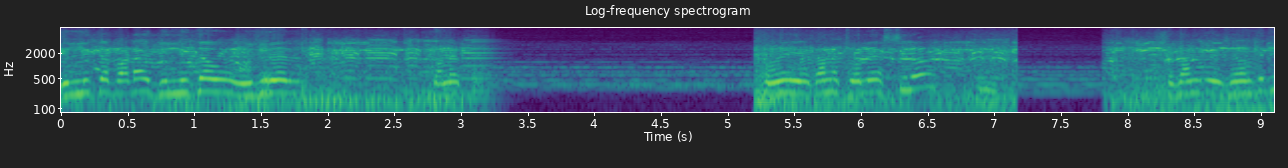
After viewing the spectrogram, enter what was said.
দিল্লিতে পাঠায় দিল্লিতেও হুজুরের মানে উনি এখানে চলে এসেছিল। সেখান থেকে সেখান থেকে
